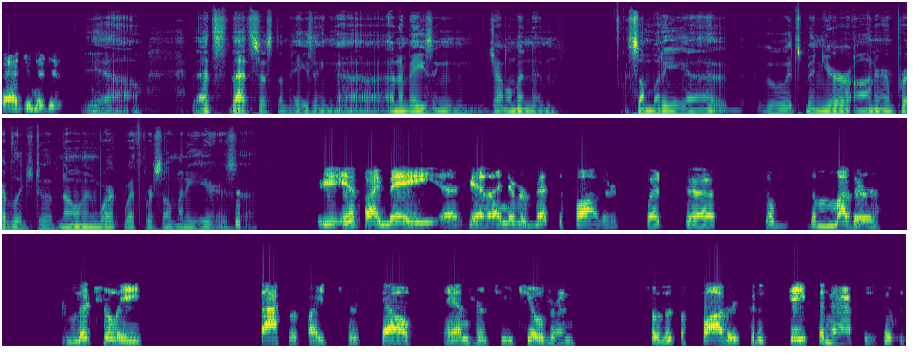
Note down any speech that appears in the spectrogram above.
imagine it is. Yeah, that's that's just amazing. Uh, an amazing gentleman and somebody uh, who it's been your honor and privilege to have known and worked with for so many years. Uh, if I may, again, I never met the father, but uh, the the mother literally sacrificed herself and her two children so that the father could escape the Nazis. It was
